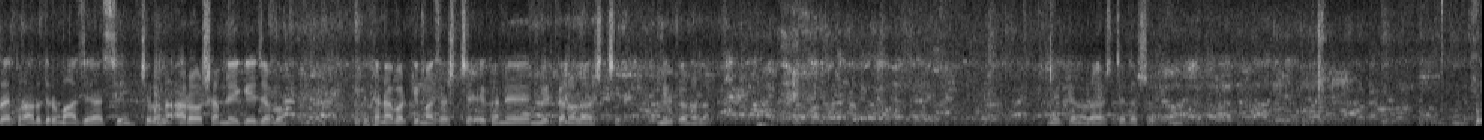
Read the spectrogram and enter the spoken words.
আমরা এখন আরোদের মাঝে আছি। চলুন আরও সামনে এগিয়ে যাব। এখানে আবার কি মাছ আসছে? এখানে মিরকানলা আসছে। মিরকানলা। মিরকানলা আসছে, দর্শক। মিরকা।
